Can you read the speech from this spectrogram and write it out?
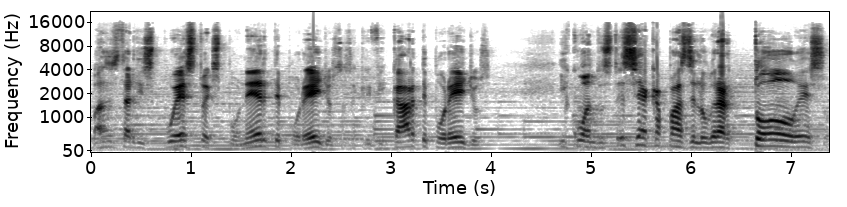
Vas a estar dispuesto a exponerte por ellos, a sacrificarte por ellos. Y cuando usted sea capaz de lograr todo eso,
